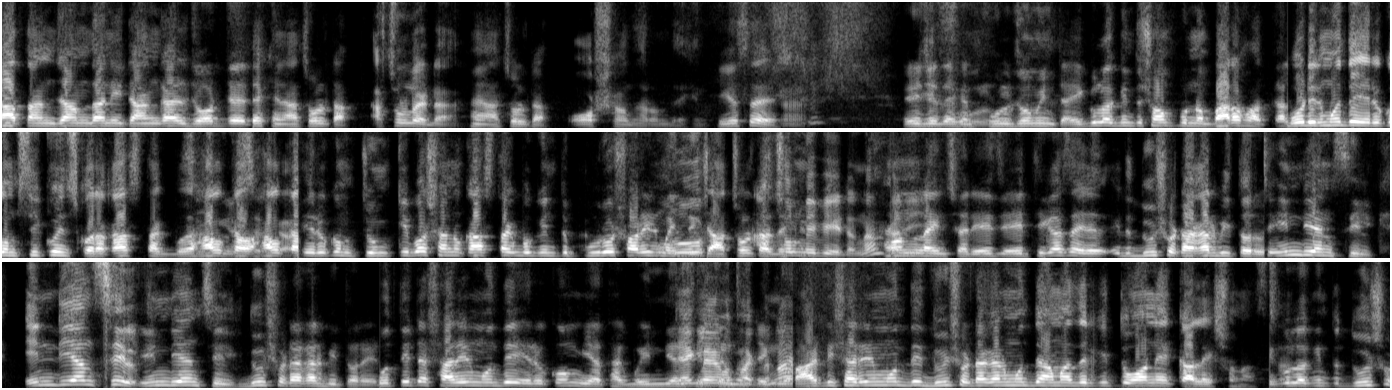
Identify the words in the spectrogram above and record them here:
কাতান জামদানি টাঙ্গাইল জর্জে দেখেন আচলটা। আসলটা এটা? হ্যাঁ আঁচলটা। অসাধারণ দেখেন। ঠিক আছে? হ্যাঁ। এই যে দেখেন ফুল জমিনটা এগুলো কিন্তু সম্পূর্ণ বারো হাত। বডির মধ্যে এরকম সিকোয়েন্স করা কাজ থাকবে। হালকা হালকা এরকম চুমকি বসানো কাজ থাকবে কিন্তু পুরো শরীর মধ্যে আঁচলটা মেবি এটা না? অনলাইন শাড়ি এই যে ঠিক আছে এটা দুশো টাকার ভিতরে। Indian silk Indian silk Indian silk দুশো টাকার ভিতরে। প্রতিটা শাড়ির মধ্যে এরকম ইয়া থাকবে ইন্ডিয়ান? পার্টি শাড়ির মধ্যে দুইশো টাকার মধ্যে আমাদের কিন্তু অনেক কালেকশন আছে। এগুলো কিন্তু দুইশো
